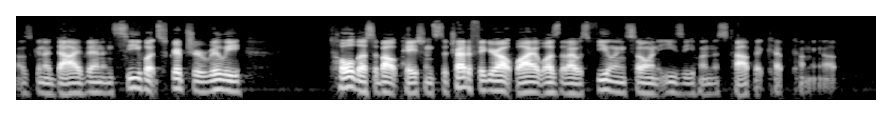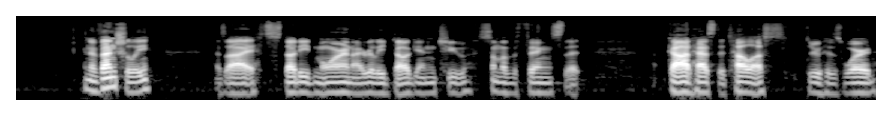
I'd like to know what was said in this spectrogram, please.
I was going to dive in and see what Scripture really told us about patience to try to figure out why it was that I was feeling so uneasy when this topic kept coming up. And eventually, as I studied more and I really dug into some of the things that God has to tell us through His Word,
